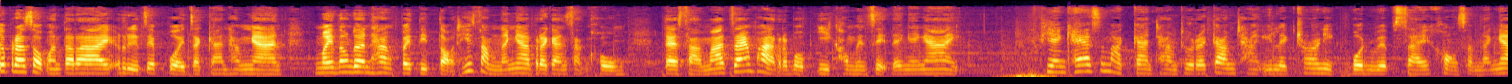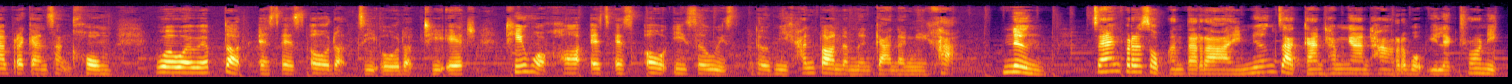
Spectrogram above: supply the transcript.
ื่อประสบอันตรายหรือเจ็บป่วยจากการทำงาน ไม่ต้องเดินทางไปติดต่อที่สำนักงานประกันสังคม แต่สามารถแจ้งผ่านระบบ e-compensate ได้ง่ายๆ เพียงแค่สมัครการทำธุรกรรมทางอิเล็กทรอนิกส์บนเว็บไซต์ของสำนักงานประกันสังคม www.sso.go.th ที่หัวข้อ SSO e-service โดยมีขั้นตอนดำเนินการดังนี้ค่ะ 1. แจ้งประสบอันตรายเนื่องจากการทำงานทางระบบอิเล็กทรอนิกส์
